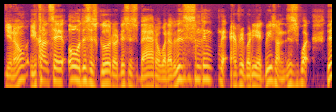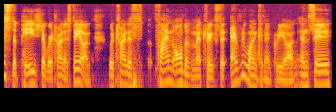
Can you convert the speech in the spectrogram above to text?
You know, you can't say, "Oh, this is good" or "This is bad" or whatever. This is something that everybody agrees on. This is what this is the page that we're trying to stay on. We're trying to find all the metrics that everyone can agree on, and say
